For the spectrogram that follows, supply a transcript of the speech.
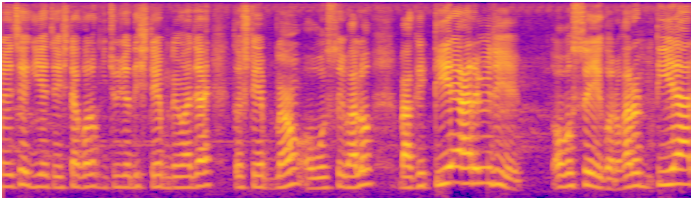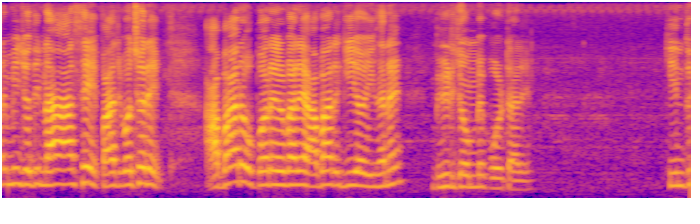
রয়েছে, গিয়ে চেষ্টা করো কিছু যদি স্টেপ নেওয়া যায়, তো স্টেপ নাও, অবশ্যই ভালো। বাকি টিএ আর্মি নিয়ে অবশ্যই এ করো। কারণ টিএ আর্মি যদি না আসে পাঁচ বছরে, আবারও পরের বারে আবার গিয়ে ওইখানে ভিড় জমবে পোর্টারে কিন্তু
